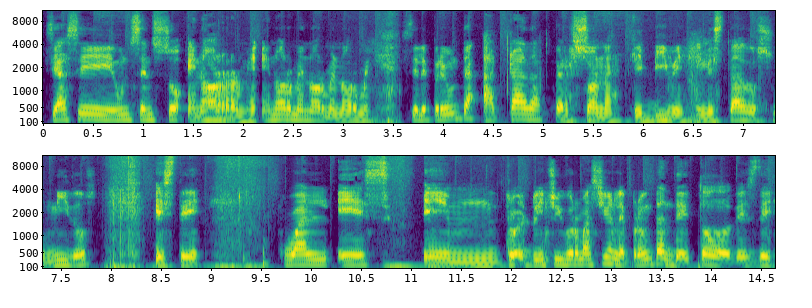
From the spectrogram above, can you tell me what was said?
se hace un censo enorme, enorme, enorme, enorme. Se le pregunta a cada persona que vive en Estados Unidos este, cuál es en su información le preguntan de todo, desde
